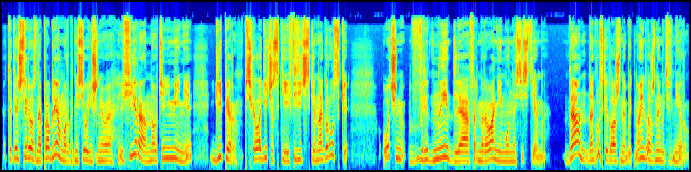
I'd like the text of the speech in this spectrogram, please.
Это, конечно, серьезная проблема, может быть, не сегодняшнего эфира, но, тем не менее, гиперпсихологические и физические нагрузки очень вредны для формирования иммунной системы. Да, нагрузки должны быть, но они должны быть в меру.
